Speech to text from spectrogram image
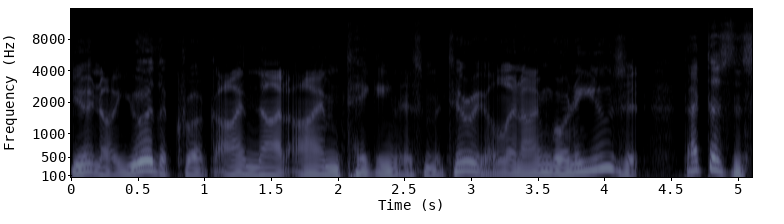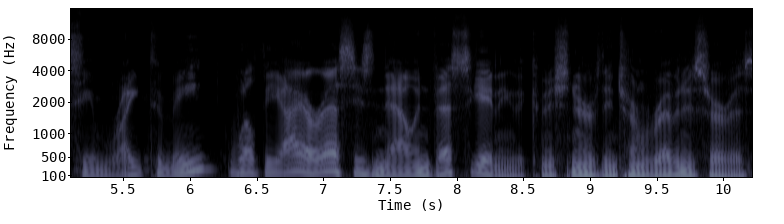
You know, you're the crook. I'm not. I'm taking this material and I'm going to use it. That doesn't seem right to me. Well, the IRS is now investigating. The Commissioner of the Internal Revenue Service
